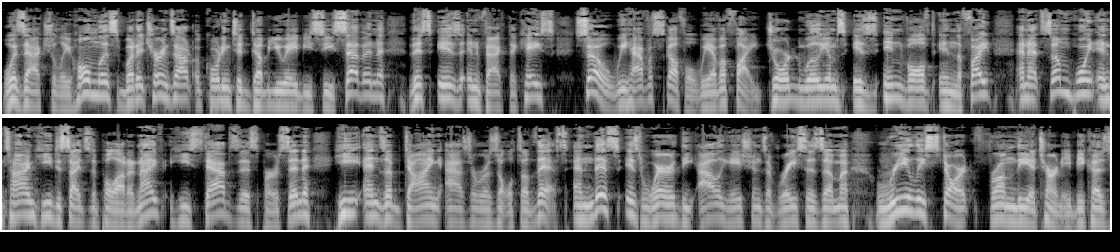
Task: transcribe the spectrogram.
was actually homeless, but it turns out, according to WABC 7, this is in fact the case. So we have a scuffle. We have a fight. Jordan Williams is involved in the fight. And at some point in time, he decides to pull out a knife. He stabs this person. He ends up dying as a result of this. And this is where the allegations of racism really start from the attorney because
